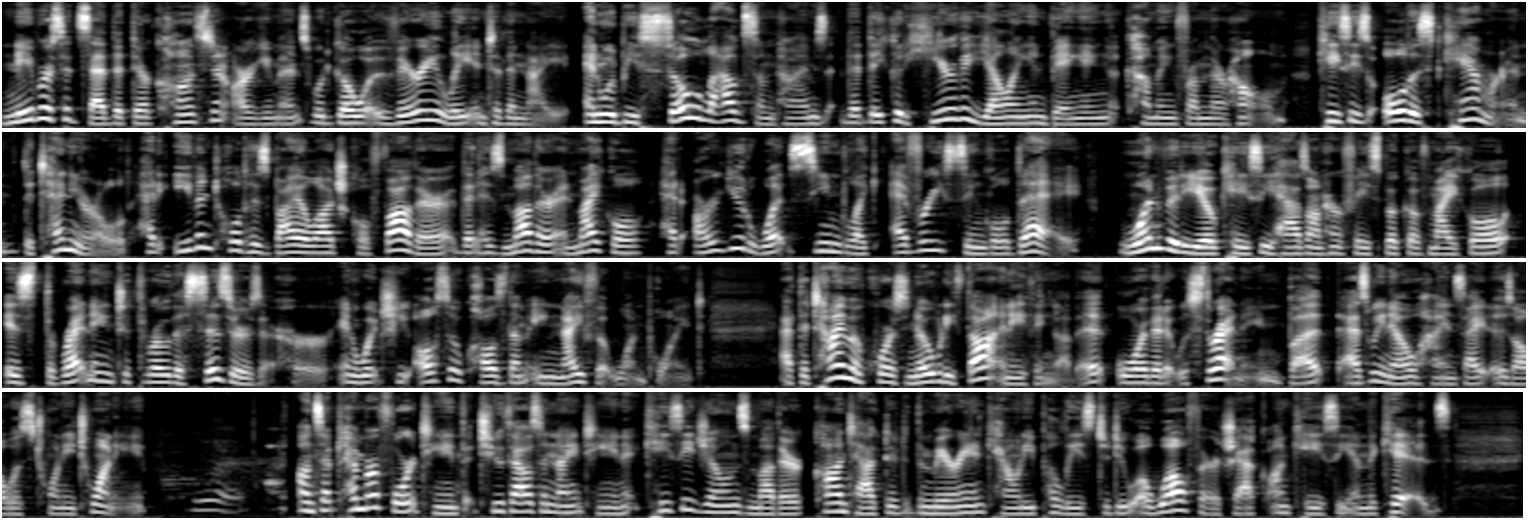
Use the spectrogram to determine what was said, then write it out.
Neighbors had said that their constant arguments would go very late into the night and would be so loud sometimes that they could hear the yelling and banging coming from their home. Casey's oldest, Cameron, the 10 year old, had even told his biological father that his mother and Michael had argued what seemed like every single day. One video Casey has on her Facebook of Michael is threatening to throw the scissors at her, in which he also calls them a knife at one point. At the time, of course, nobody thought anything of it or that it was threatening, but as we know, hindsight is always 2020. On September 14th, 2019, Casey Jones' mother contacted the Marion County Police to do a welfare check on Casey and the kids.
